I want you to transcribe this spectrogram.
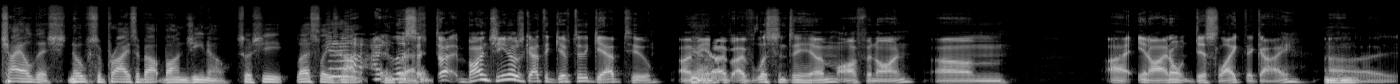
childish. No surprise about Bongino. So she Leslie's Yeah, not. I, impressed. listen, Bongino's got the gift of the gab too. I Yeah. mean, I've I've listened to him off and on. Um, I you know I don't dislike the guy. Mm-hmm. Uh,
